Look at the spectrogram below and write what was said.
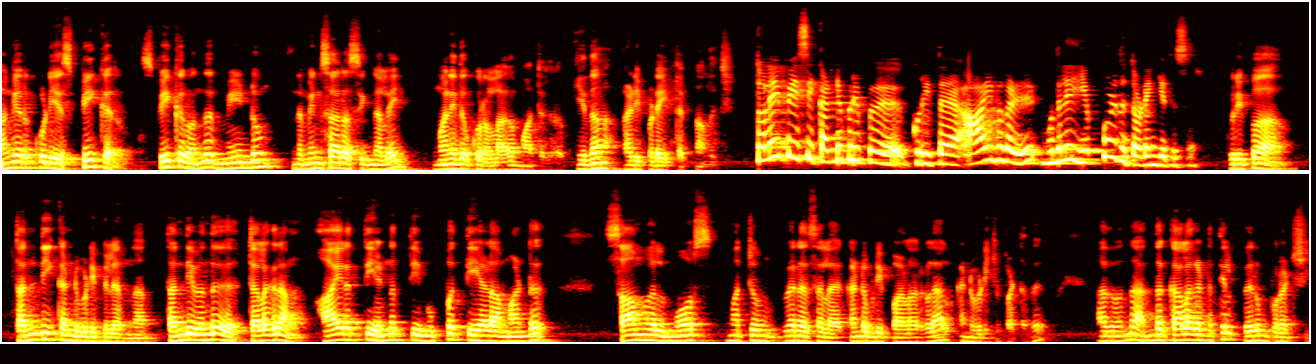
அங்கே இருக்கக்கூடிய ஸ்பீக்கர் ஸ்பீக்கர் வந்து மீண்டும் இந்த மின்சார சிக்னலை மனித குரலாக மாற்றுகிறது. இதுதான் அடிப்படை டெக்னாலஜி. தொலைபேசி கண்டுபிடிப்பு குறித்த ஆய்வுகள் முதலில் எப்பொழுது தொடங்கியது சார்? குறிப்பாக தந்தி கண்டுபிடிப்பில் இருந்தான் தந்தி வந்து டெலகிராம் ஆயிரத்தி எண்ணூற்றி முப்பத்தி ஏழாம் ஆண்டு சாமுவல் மோர்ஸ் மற்றும் வேறு சில கண்டுபிடிப்பாளர்களால் கண்டுபிடிக்கப்பட்டது. அது வந்து அந்த காலகட்டத்தில் பெரும் புரட்சி.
